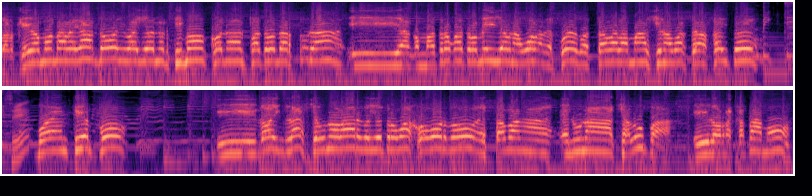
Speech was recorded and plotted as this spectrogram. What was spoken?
porque íbamos navegando, iba yo en el timón con el patrón de Artura y a como cuatro millas una bola de fuego. Estaba la más y una bolsa de aceite. ¿Sí? Buen tiempo. Y dos ingleses, uno largo y otro bajo gordo, estaban en una chalupa y los rescatamos.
